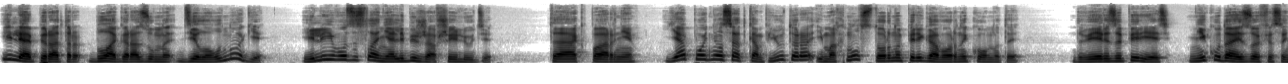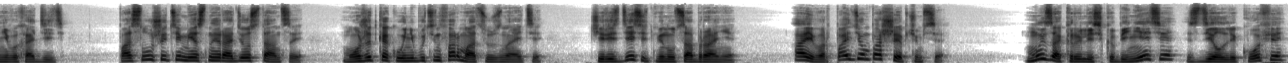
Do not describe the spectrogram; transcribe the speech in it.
Или оператор благоразумно делал ноги, или его заслоняли бежавшие люди. Так, парни, я поднялся от компьютера и махнул в сторону переговорной комнаты. Дверь запереть, никуда из офиса не выходить. Послушайте местные радиостанции. Может, какую-нибудь информацию узнаете. Через 10 минут собрания. Айвор, пойдем пошепчемся. Мы закрылись в кабинете, сделали кофе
